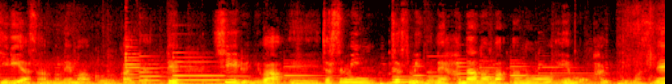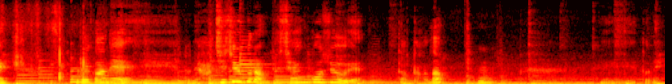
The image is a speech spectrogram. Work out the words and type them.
ディリアさんのねマークが書いてあってシールには、えー、ジャスミンジャスミンのね花の,、ま、あの絵も入っていますね。これがね,、えーとね 80g で1050円だったかな？うん。え、ー、とね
